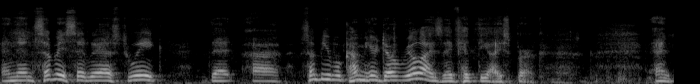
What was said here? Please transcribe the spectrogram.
And then somebody said last week that uh, some people come here don't realize they've hit the iceberg. And,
